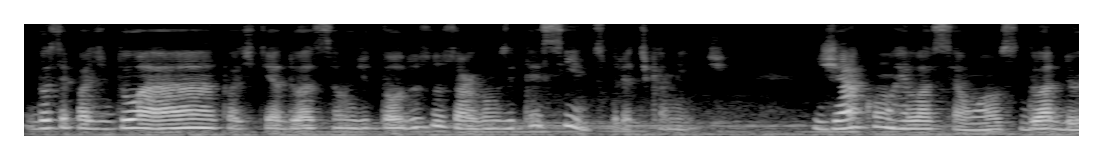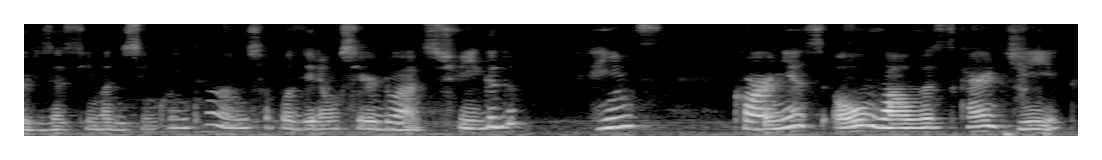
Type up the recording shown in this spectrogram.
você pode doar, pode ter a doação de todos os órgãos e tecidos, praticamente. Já com relação aos doadores acima dos 50 anos, só poderão ser doados fígado, rins, córneas ou válvulas cardíacas.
